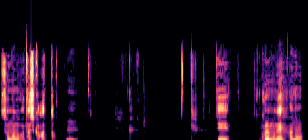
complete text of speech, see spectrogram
そんなのが確かあった。うん。で、これもね、あの、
